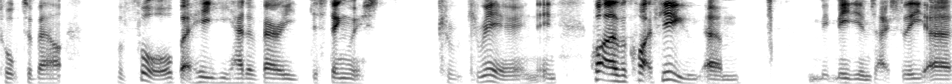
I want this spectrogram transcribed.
talked about before, but he he had a very distinguished career in, in quite over quite a few um, mediums actually. Uh,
